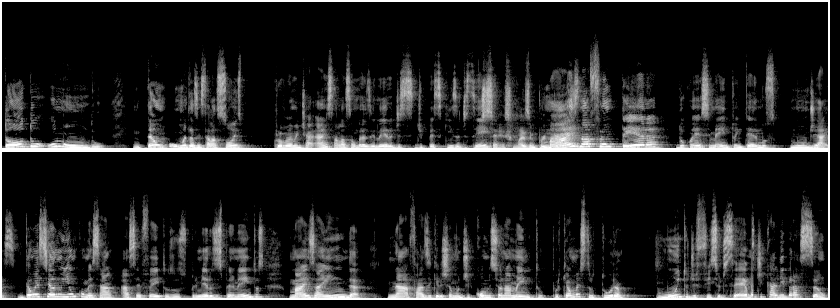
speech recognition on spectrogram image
todo o mundo. Então, uma das instalações, provavelmente a, instalação brasileira de, de pesquisa de ciência, de ciência mais importante. mais na fronteira uhum. do conhecimento em termos mundiais. Então, esse ano iam começar a ser feitos os primeiros experimentos, mas ainda na fase que eles chamam de comissionamento, porque é uma estrutura muito difícil de ser, é de calibração.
